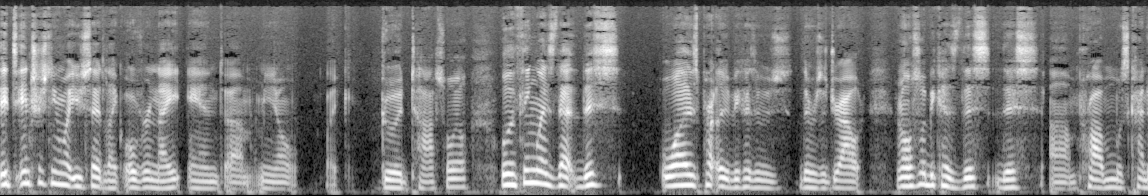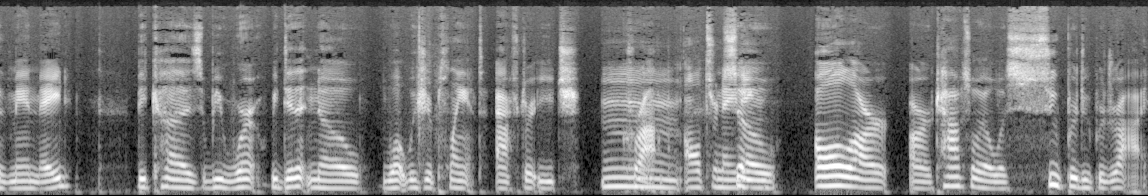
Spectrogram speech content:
it's interesting what you said, like overnight and um, you know, like good topsoil. Well, the thing was that this was partly because it was there was a drought, and also because this this um, problem was kind of man-made, because we weren't we didn't know what we should plant after each crop. Mm, alternating. So all our our topsoil was super duper dry.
